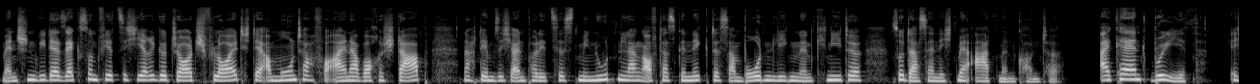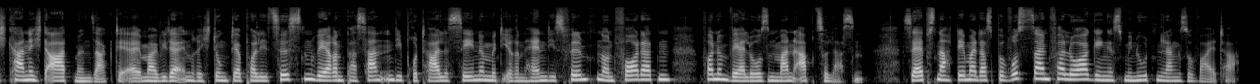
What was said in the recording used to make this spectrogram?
Menschen wie der 46-jährige George Floyd, der am Montag vor einer Woche starb, nachdem sich ein Polizist minutenlang auf das Genick des am Boden liegenden kniete, sodass er nicht mehr atmen konnte. I can't breathe, ich kann nicht atmen, sagte er immer wieder in Richtung der Polizisten, während Passanten die brutale Szene mit ihren Handys filmten und forderten, von einem wehrlosen Mann abzulassen. Selbst nachdem er das Bewusstsein verlor, ging es minutenlang so weiter.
